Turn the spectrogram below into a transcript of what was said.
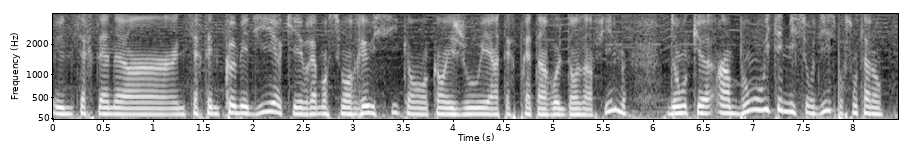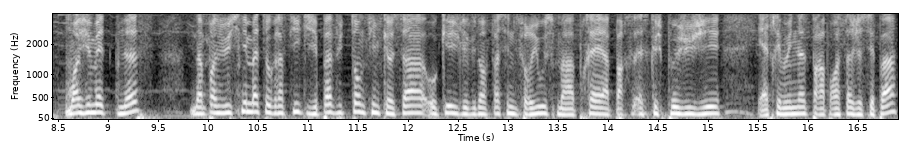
une certaine un- une certaine comédie euh, qui est vraiment souvent réussie quand, quand il joue et interprète un rôle dans un film. Donc euh, un bon 8,5 sur 10 pour son talent. Moi, je vais mettre 9. D'un point de vue cinématographique, j'ai pas vu tant de films que ça. Ok, je l'ai vu dans Fast and Furious, mais après, est-ce que je peux juger et attribuer une note par rapport à ça, je sais pas.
